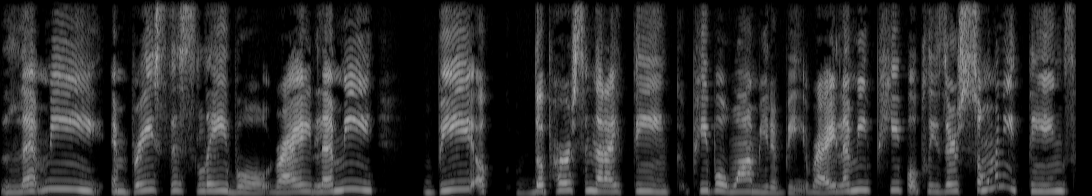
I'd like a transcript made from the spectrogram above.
Let me embrace this label, right? Let me be a, the person that I think people want me to be, right? Let me people please. There's so many things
